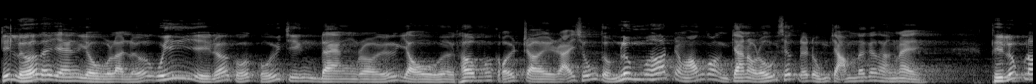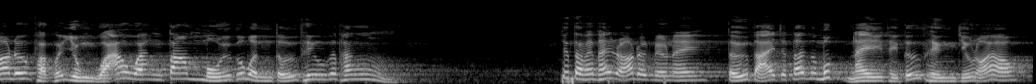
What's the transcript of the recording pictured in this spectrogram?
Cái lửa thế gian dù là lửa quý gì đó của củi chiên đàn rồi dầu rồi thơm của cõi trời rải xuống tùm lum hết, nhưng mà không có thằng cha nào đủ sức để đụng chạm tới cái thân này thì lúc đó Đức Phật phải dùng quả quan tam muội của mình tự thiêu cái thân. Chúng ta phải thấy rõ được điều này. Tự tại cho tới cái mức này thì tứ thiền chịu nổi không?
